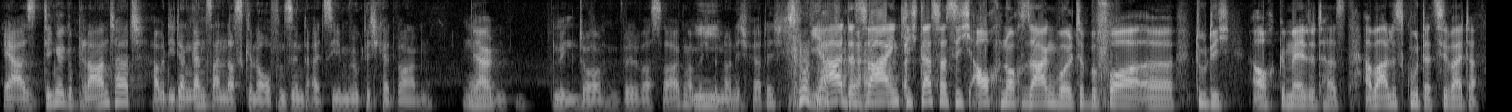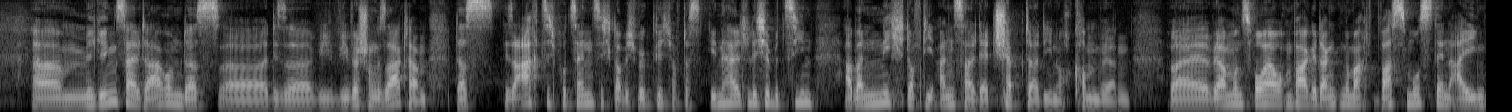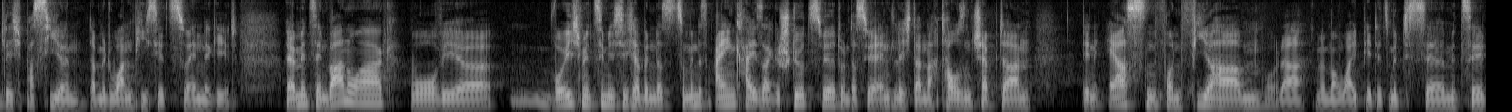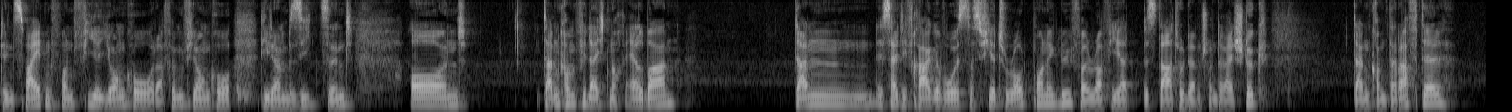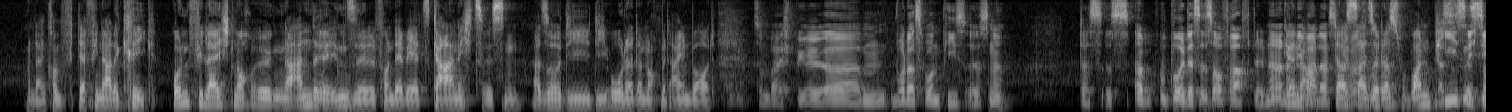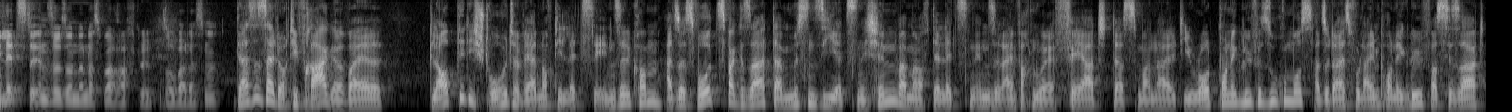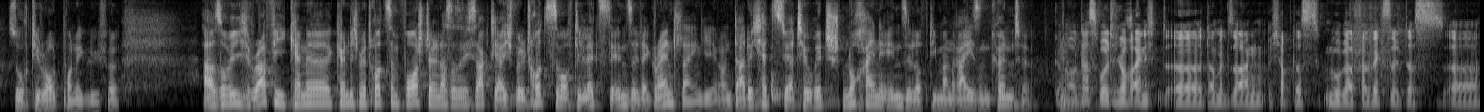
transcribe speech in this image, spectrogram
er Dinge geplant hat, aber die dann ganz anders gelaufen sind, als sie in Wirklichkeit waren. Ja, und Victor will was sagen, aber ich bin noch nicht fertig. Ja, das war eigentlich das, was ich auch noch sagen wollte, bevor äh, du dich auch gemeldet hast. Aber alles gut, erzähl weiter. Ähm, mir ging es halt darum, dass äh, diese, wie, wie wir schon gesagt haben, dass diese 80 Prozent sich, glaube ich, wirklich auf das Inhaltliche beziehen, aber nicht auf die Anzahl der Chapter, die noch kommen werden. Weil wir haben uns vorher auch ein paar Gedanken gemacht, was muss denn eigentlich passieren, damit One Piece jetzt zu Ende geht. Wir haben jetzt den Wano-Arc, wo wo ich mir ziemlich sicher bin, dass zumindest ein Kaiser gestürzt wird und dass wir endlich dann nach 1000 Chaptern den ersten von vier haben, oder wenn man Whitebeard jetzt äh, mitzählt, den zweiten von vier Yonko oder fünf Yonko, die dann besiegt sind. Und dann kommt vielleicht noch Elban. Dann ist halt die Frage, wo ist das vierte Road Poneglyph, weil Ruffy hat bis dato dann schon drei Stück. Dann kommt Raftel, und dann kommt der finale Krieg. Und vielleicht noch irgendeine andere Insel, von der wir jetzt gar nichts wissen. Also die, die Oda dann noch mit einbaut. Zum Beispiel, ähm, wo das One Piece ist, ne? Das ist, äh, obwohl, das ist auf Raftel, ne? Oder genau, wie war das? das also das One Piece das ist nicht ist die letzte Insel, sondern das war Raftel. So war das, ne? Das ist halt auch die Frage, weil Glaubt ihr, die Strohhüte werden auf die letzte Insel kommen? Also es wurde zwar gesagt, da müssen sie jetzt nicht hin, weil man auf der letzten Insel einfach nur erfährt, dass man halt die Road-Poneglyphe suchen muss. Also da ist wohl ein Poneglyph, was dir sagt, sucht die Road-Poneglyphe. Aber so wie ich Ruffy kenne, könnte ich mir trotzdem vorstellen, dass er sich sagt, ja, ich will trotzdem auf die letzte Insel der Grand Line gehen. Und dadurch hättest du ja theoretisch noch eine Insel, auf die man reisen könnte. Genau, das wollte ich auch eigentlich äh, damit sagen. Ich habe das nur gerade verwechselt, dass äh,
